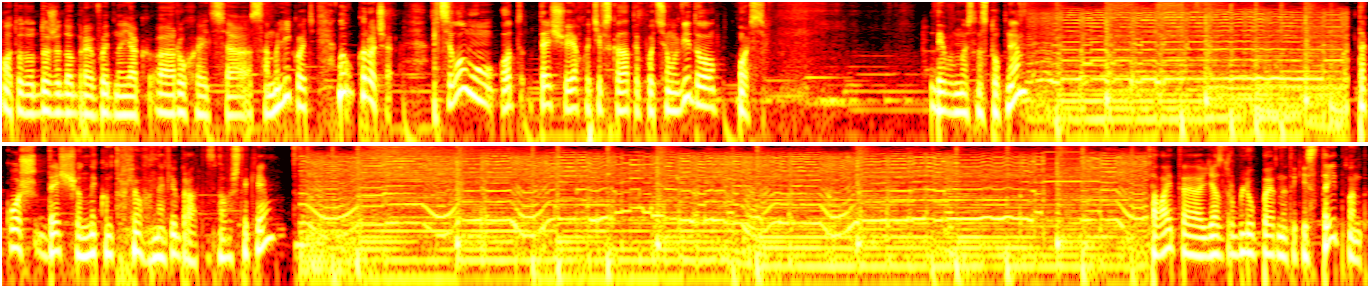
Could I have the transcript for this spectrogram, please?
О, тут дуже добре видно, як е, рухається саме лікоть. Ну, коротше, в цілому, от те, що я хотів сказати по цьому відео, ось. Дивимось наступне. Також дещо неконтрольоване вібрато, знову ж таки. Давайте я зроблю певний такий стейтмент.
